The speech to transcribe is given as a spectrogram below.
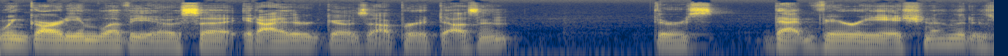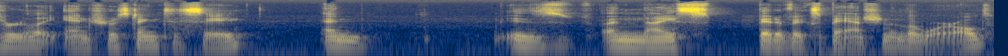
Wingardium Leviosa, it either goes up or it doesn't. There's that variation of it is really interesting to see and is a nice bit of expansion of the world.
